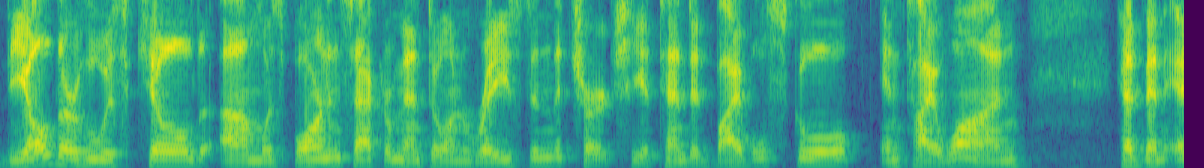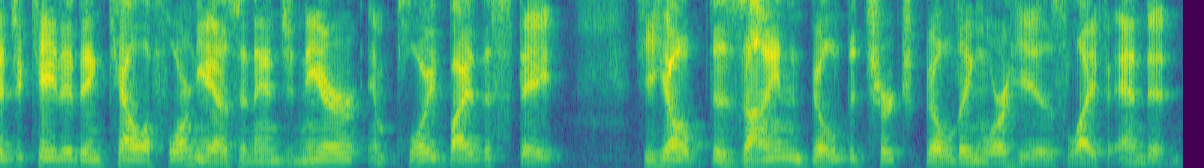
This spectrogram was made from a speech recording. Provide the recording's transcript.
The elder who was killed um, was born in Sacramento and raised in the church. He attended Bible school in Taiwan, had been educated in California as an engineer employed by the state. He helped design and build the church building where his life ended.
